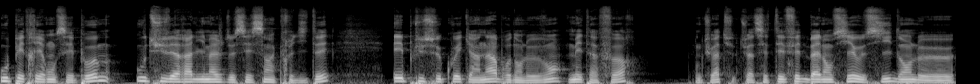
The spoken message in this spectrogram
Où pétriront ses paumes, où tu verras l'image de ses seins, crudité. Et plus secoué qu'un arbre dans le vent, métaphore. Donc tu vois, tu, tu as cet effet de balancier aussi dans le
